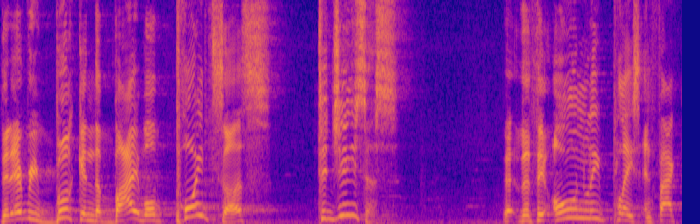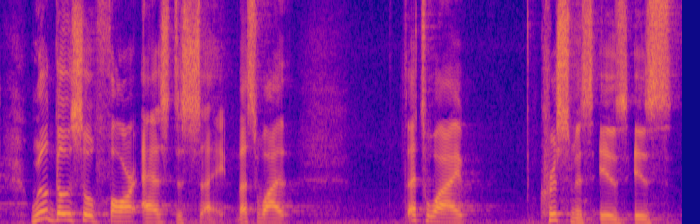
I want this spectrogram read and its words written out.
that every book in the Bible points us to Jesus. That, that the only place, in fact, we'll go so far as to say, that's why, that's why Christmas is, is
